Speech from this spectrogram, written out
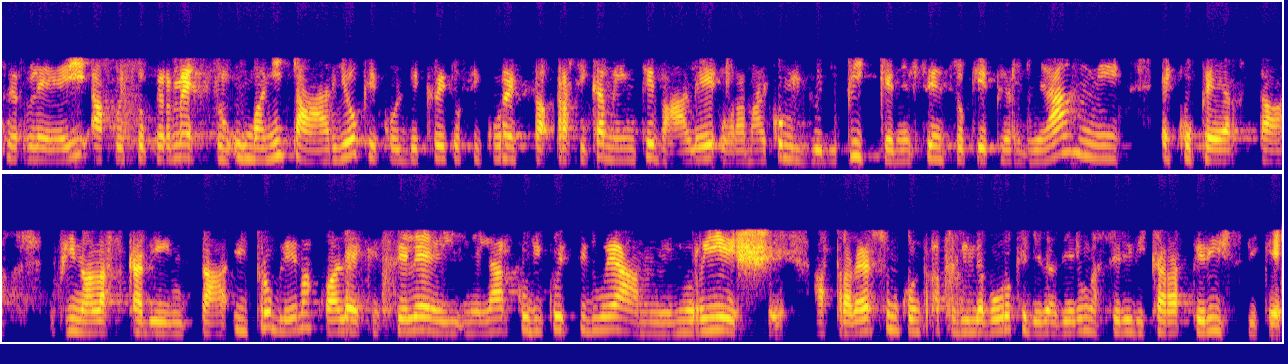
per lei ha questo permesso umanitario che col decreto sicurezza praticamente vale oramai come i due di picche, nel senso che per due anni è coperta fino alla scadenza. Il problema qual è? Che se lei nell'arco di questi due anni non riesce attraverso un contratto di lavoro che deve avere una serie di caratteristiche,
